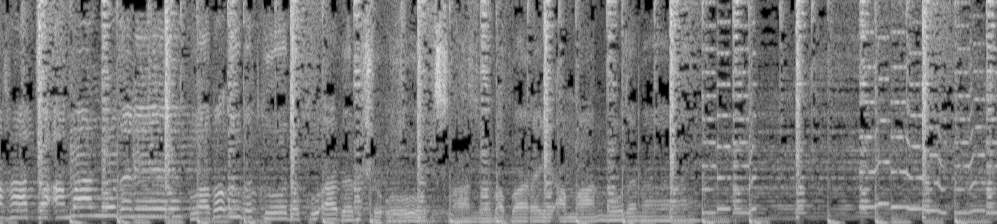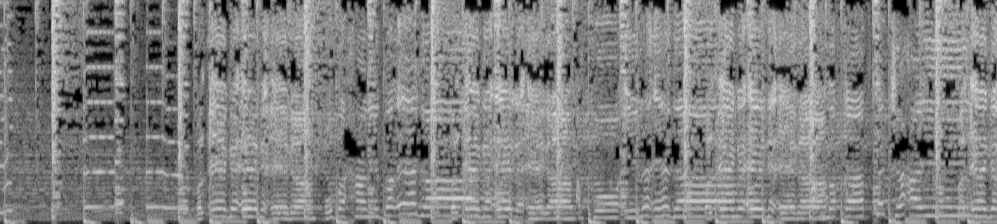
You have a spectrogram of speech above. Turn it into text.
ahaata ammaan mudane laba ubadkooda ku ababsha oo islaamnimo baray ammaan mudana ubaxani bal eega. Bal eega eega eega. Abkoo ila eega. Bal eega eega eega. Ambaqaadka jacay bal eega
